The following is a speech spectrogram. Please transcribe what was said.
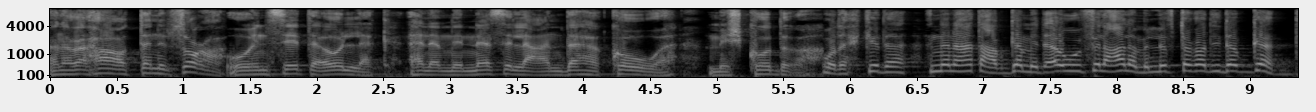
أنا رايح أقعد تاني بسرعة. ونسيت أقول لك أنا من الناس اللي عندها قوة مش قدرة. واضح كده إن أنا هتعب جامد قوي في العالم الافتراضي ده بجد.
